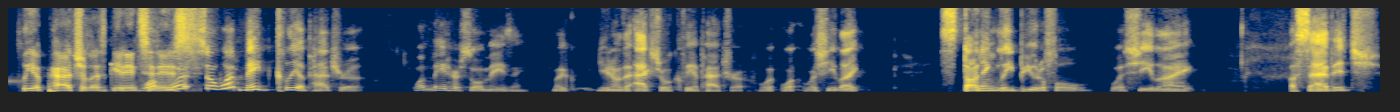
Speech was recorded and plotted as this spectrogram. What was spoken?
Cleopatra. Let's get into What- this. what- so what made Cleopatra? What made her so amazing? Like, you know, the actual Cleopatra. What what was she like stunningly beautiful? Was she like a savage?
